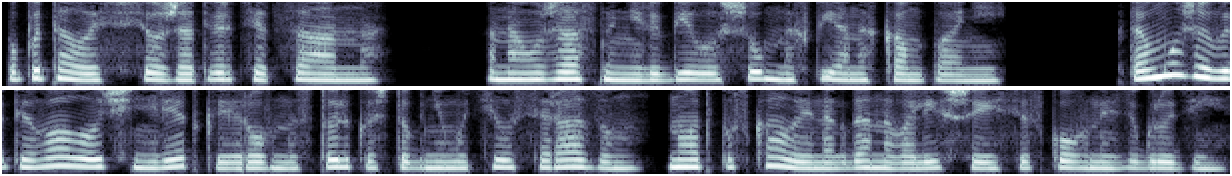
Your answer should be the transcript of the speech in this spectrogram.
Попыталась все же отвертеться Анна. Она ужасно не любила шумных пьяных компаний. К тому же выпивала очень редко и ровно столько, чтобы не мутился разум, но отпускала иногда навалившаяся скованность в груди.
